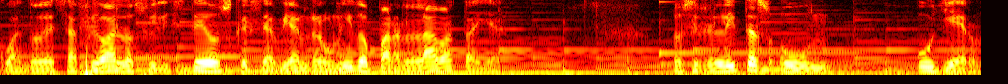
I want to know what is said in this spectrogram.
cuando desafió a los filisteos que se habían reunido para la batalla. Los israelitas huyeron,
